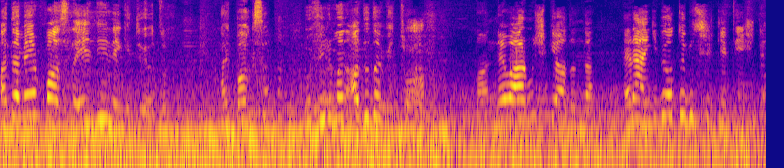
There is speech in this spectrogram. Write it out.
Adam en fazla 50 ile gidiyordu. Ay baksana bu firmanın adı da bir tuhaf. Lan ne varmış ki adında? Herhangi bir otobüs şirketi işte.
